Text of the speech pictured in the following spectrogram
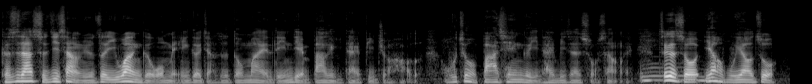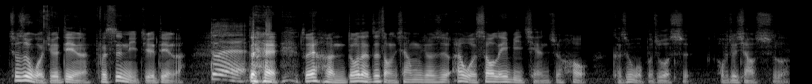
可是它实际上有这一万个，我每一个假设都卖零点八个以太币就好了，我就有八千个以太币在手上嘞。嗯、这个时候要不要做，就是我决定了，不是你决定了。对 对，所以很多的这种项目就是，哎，我收了一笔钱之后，可是我不做事，我就消失了。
